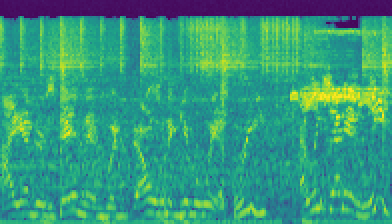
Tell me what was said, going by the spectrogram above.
I understand that, but I don't want to give away a three. At least I didn't leak.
